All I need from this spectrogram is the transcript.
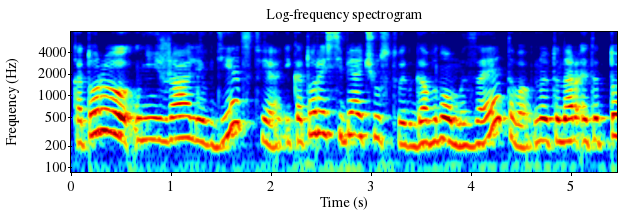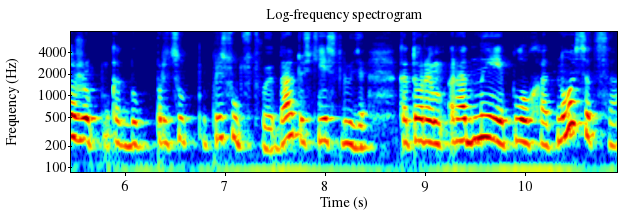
которую унижали в детстве и которая себя чувствует говном из-за этого. Ну, это, это тоже как бы присутствует, да, то есть есть люди, которым родные плохо относятся,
